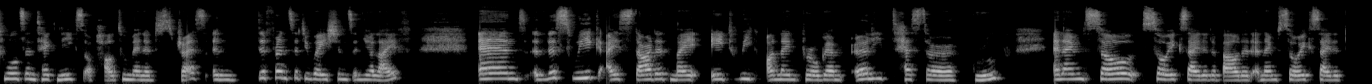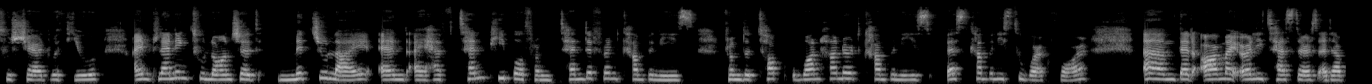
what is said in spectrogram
tools and techniques of how to manage stress in different situations in your life. And this week, I started my eight week online program, Early Tester Group. And I'm so, so excited about it. And I'm so excited to share it with you. I'm planning to launch it mid July. And I have 10 people from 10 different companies, from the top 100 companies, best companies to work for, um, that are my early testers that are,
